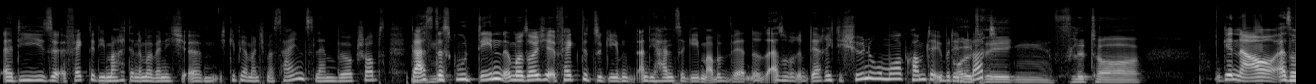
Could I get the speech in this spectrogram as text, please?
Äh, diese Effekte, die mache ich dann immer, wenn ich, ähm, ich gebe ja manchmal Science Slam Workshops, da mhm. ist das gut, denen immer solche Effekte zu geben, an die Hand zu geben. Aber also der richtig schöne Humor kommt ja über den Plot. Goldregen, Flitter. Genau, also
